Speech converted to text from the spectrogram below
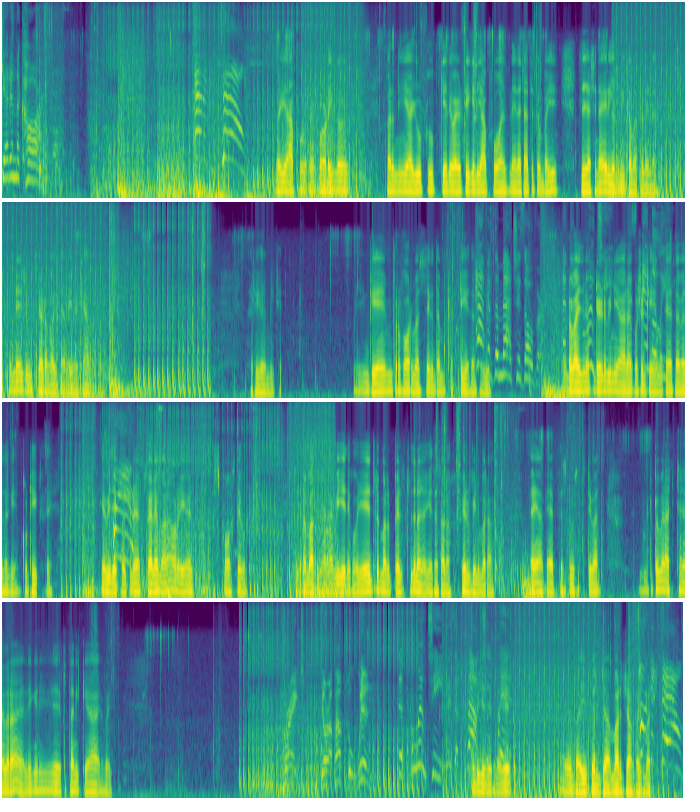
Get in the car. भाई आपको रिकॉर्डिंग करनी है यूट्यूब के लिए वाई के लिए आप फ़ोन लेना चाहते तो भाई सजेशन है रियलमी का मत लेना। मैंने जूतिया डिवाइस है भाई मैं क्या बताऊँ? रियलमी के। भाई गेम परफॉर्मेंस एकदम ठट्टी है सर डिवाइस में अपडेट भी नहीं आ रहा है कुछ गेम कैसा वैसा गेम को ठीक करे ये भी देखो इतने पहले मारा और ये रिस्पॉन्स देखो। इतना बाद में आ रहा है अभी ये देखो ये इधर मर पे चुदना चाहिए था सारा फिर भी नहीं मरा। है यहाँ पे F S two sixty one तो मेरा अच्छा चल रहा है लेकिन ये पता नहीं क्या है भाई। Great! You're about to win! अभी ये to देखना ये तो अरे भाई फिर जा मर जा भाई मर!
